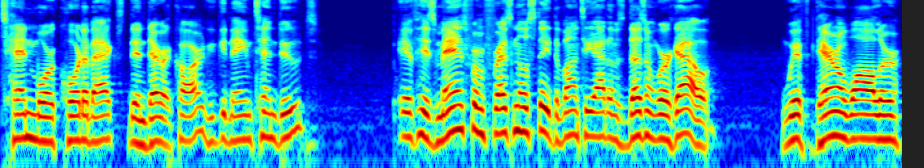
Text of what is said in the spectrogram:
10 more quarterbacks than Derek Carr? You could name 10 dudes? If his man's from Fresno State, Davante Adams, doesn't work out with Darren Waller,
